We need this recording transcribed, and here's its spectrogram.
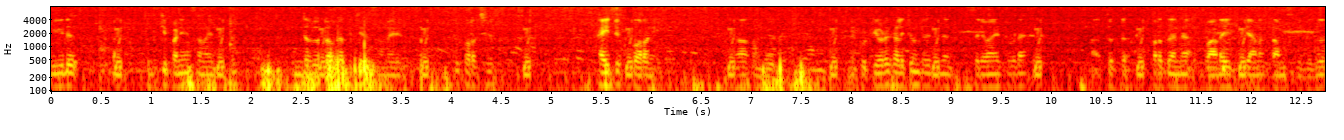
വീട് പുതുക്കി കുറച്ച് ഹൈറ്റ് കുറഞ്ഞു. കുട്ടിയോട് കളിച്ചുകൊണ്ടിരുന്ന സ്ഥിരമായിട്ട് ഇവിടെ തൊട്ട് ഇപ്പുറത്ത് തന്നെ വാടകയ്ക്കാണ് താമസിക്കുന്നത്.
